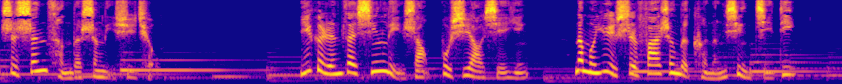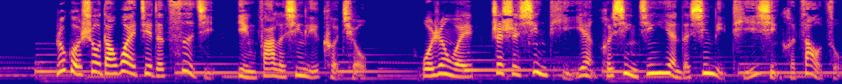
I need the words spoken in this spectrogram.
是深层的生理需求。一个人在心理上不需要邪淫，那么遇事发生的可能性极低。如果受到外界的刺激引发了心理渴求，我认为这是性体验和性经验的心理提醒和造作。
